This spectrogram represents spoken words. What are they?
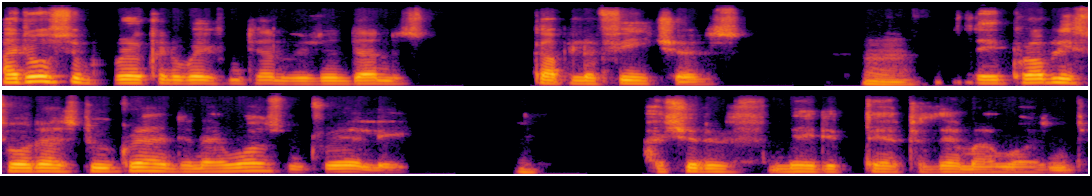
I'd also broken away from television and done a couple of features. Hmm. They probably thought I was too grand, and I wasn't really. Hmm. I should have made it clear to them I wasn't.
